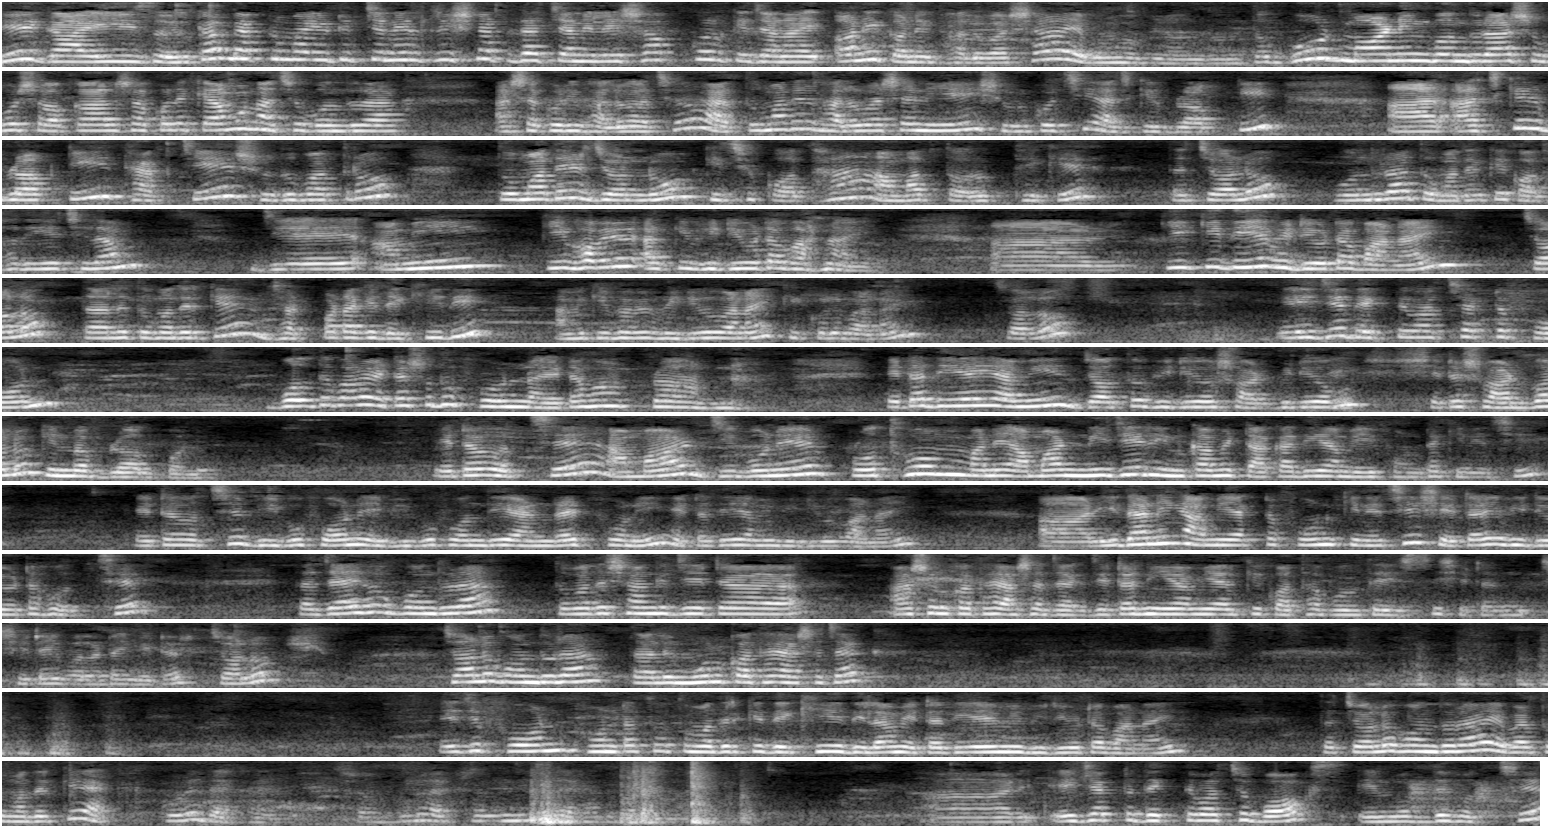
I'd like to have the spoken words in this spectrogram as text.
Hey guys welcome back to my YouTube channel Trishna তিদার চ্যানেলে সকলকে জানাই অনেক অনেক ভালোবাসা এবং অভিনন্দন। তো গুড মর্নিং বন্ধুরা, শুভ সকাল। সকলে কেমন আছো বন্ধুরা? আশা করি ভালো আছো। আর তোমাদের ভালোবাসা নিয়েই শুরু করছি আজকের ব্লগটি। আর আজকের ব্লগটি থাকছে শুধুমাত্র তোমাদের জন্য কিছু কথা আমার তরফ থেকে। তা চলো বন্ধুরা, তোমাদেরকে কথা দিয়েছিলাম যে আমি কীভাবে আর কি ভিডিওটা বানাই। আর কি কি দিয়ে ভিডিওটা বানাই? চলো, তাহলে তোমাদেরকে ঝটপট আগে দেখিয়ে দিই আমি কীভাবে ভিডিও বানাই, কি করে বানাই। চলো, এই যে দেখতে পাচ্ছ একটা ফোন। বলতে পারো এটা শুধু ফোন নয়, এটা আমার প্রাণ। এটা দিয়েই আমি যত ভিডিও, শর্ট ভিডিও, সেটা শর্ট বলো কিংবা ব্লগ বলো। এটা হচ্ছে আমার জীবনের প্রথম মানে আমার নিজের ইনকামের টাকা দিয়ে আমি এই ফোনটা কিনেছি। এটা হচ্ছে ভিভো ফোন, এই ভিভো ফোন দিয়ে অ্যান্ড্রয়েড ফোনই এটা দিয়ে আমি ভিডিও বানাই। আর ইদানিং আমি একটা ফোন কিনেছি, সেটাই ভিডিওটা হচ্ছে। তা যাই হোক বন্ধুরা, তোমাদের সঙ্গে যেটা আসল কথায় আসা যাক, যেটা নিয়ে আমি আর কি কথা বলতে এসেছি, সেটা, সেটাই বলাটাই বেটার চলো চলো বন্ধুরা, তাহলে মূল কথায় আসা যাক। এই যে ফোন ফোনটা তো তোমাদেরকে দেখিয়ে দিলাম, এটা দিয়ে আমি ভিডিওটা বানাই। তা চলো বন্ধুরা, এবার তোমাদেরকে এক করে দেখাই। সবগুলো একসাথে নিয়ে দেখাতে পারব আর এই যে একটা দেখতে পাচ্ছ বক্স এর মধ্যে হচ্ছে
